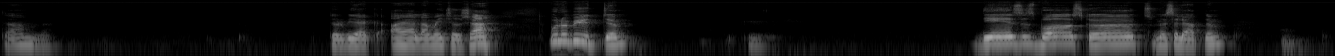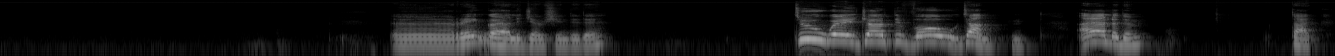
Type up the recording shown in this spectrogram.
Tamam mı? Dur bir dakika ayarlamaya çalış ha. Bunu büyüttüm. This is Bozkurt. Mesela yaptım. Ee, renk ayarlayacağım şimdi de. Two way charty vote. Tamam. Ayarladım. Tak.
